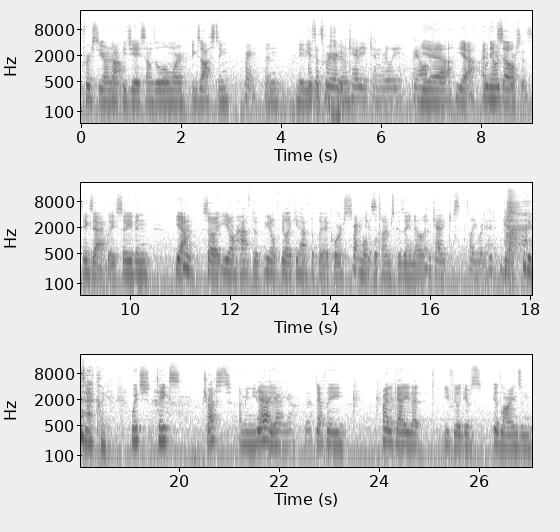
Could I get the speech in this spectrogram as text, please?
first year on Wow. LPGA sounds a little more exhausting Right. than maybe. I guess that's where a good on- caddy can really pay off. Yeah, yeah, I Who think so. courses. Exactly. So even, yeah. Hmm. So you don't have to. You don't feel like you have to play a course Right, 'cause multiple times because they know it. The caddy just tell you where to hit it. Yeah, exactly. Which takes trust. I mean, you yeah, have to yeah, yeah, yeah. definitely find a caddy that you feel gives good lines and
